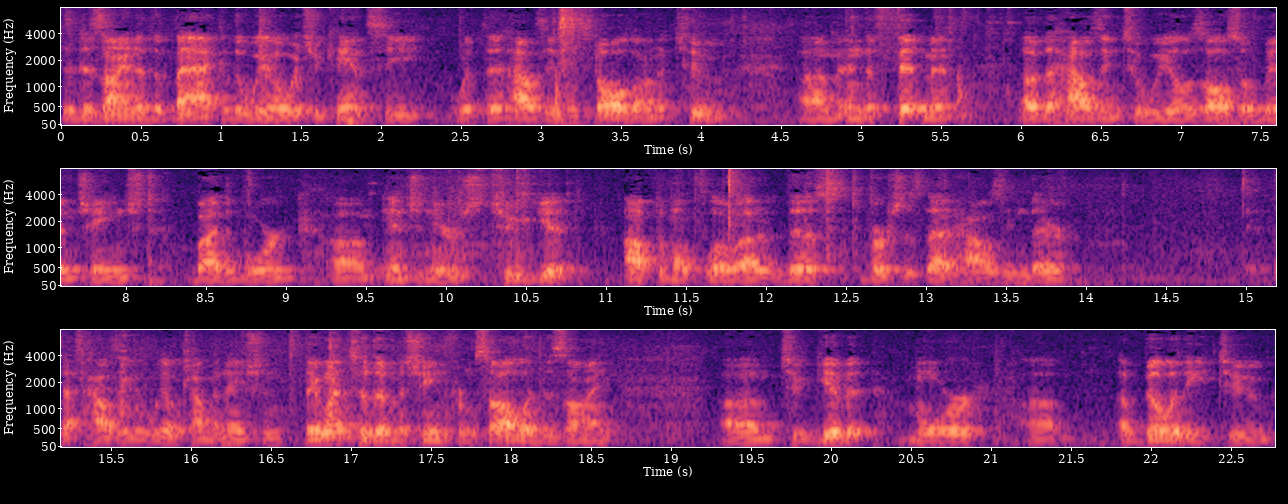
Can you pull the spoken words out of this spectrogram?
the design of the back of the wheel, which you can't see with the housing installed on it too, um, and the fitment of the housing to wheel has also been changed by the Borg um, engineers to get optimal flow out of this versus that housing there, that housing and wheel combination. They went to the machine from Solid Design um, to give it more um, ability to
